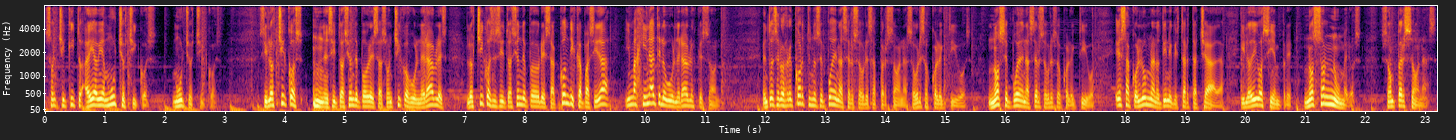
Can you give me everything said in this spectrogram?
Son chiquitos, ahí había muchos chicos, muchos chicos. Si los chicos en situación de pobreza son chicos vulnerables, los chicos en situación de pobreza con discapacidad, imagínate lo vulnerables que son. Entonces los recortes no se pueden hacer sobre esas personas, sobre esos colectivos. No se pueden hacer sobre esos colectivos. Esa columna no tiene que estar tachada. Y lo digo siempre, no son números, son personas.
